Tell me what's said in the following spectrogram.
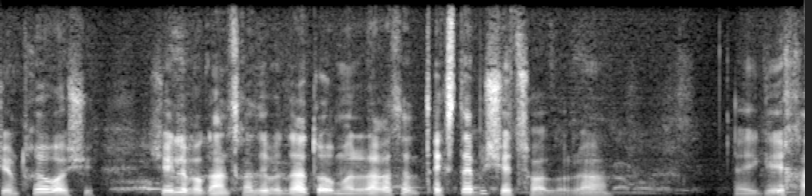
შემთხვევაში შეიძლება განცხადება დატოვო მაგრამ რაღაცა ტექსტები შეცვალო რა. აი ეხა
